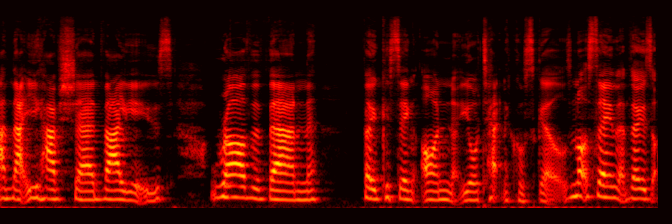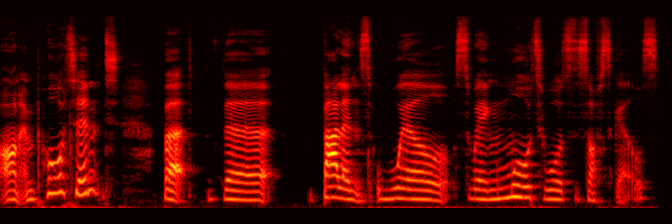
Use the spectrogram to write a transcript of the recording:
and that you have shared values, rather than focusing on your technical skills. Not saying that those aren't important, but the balance will swing more towards the soft skills.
